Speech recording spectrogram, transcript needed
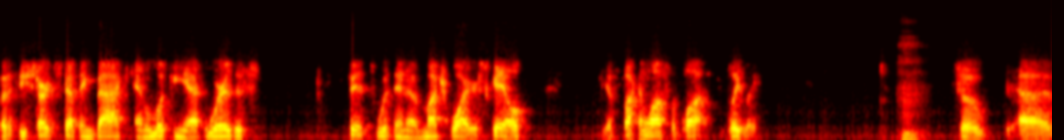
But if you start stepping back and looking at where this fits within a much wider scale, you fucking lost the plot completely. Hmm. So, uh,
